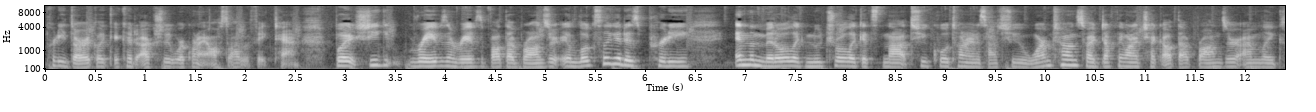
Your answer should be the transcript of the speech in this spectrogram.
pretty dark like it could actually work when I also have a fake tan. But she raves and raves about that bronzer. It looks like it is pretty in the middle, like neutral, like it's not too cool tone and it's not too warm tone. So I definitely want to check out that bronzer. I'm like,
